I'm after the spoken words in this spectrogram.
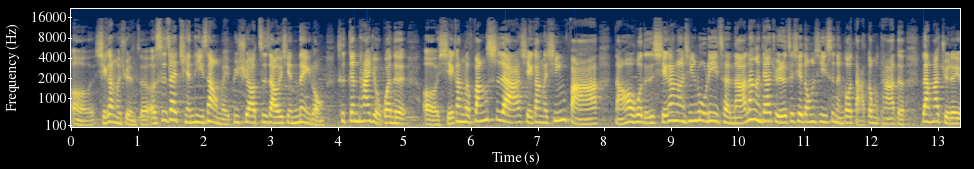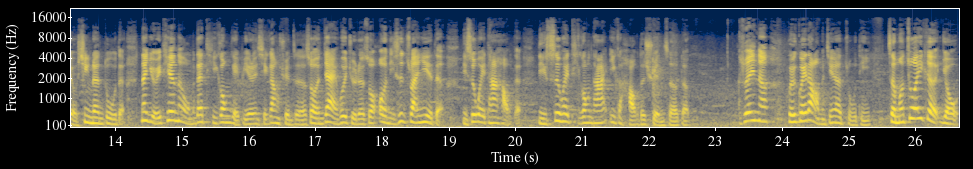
呃斜杠的选择，而是在前提上，我们也必须要制造一些内容，是跟他有关的呃斜杠的方式啊，斜杠的心法啊，然后或者是斜杠的心路历程啊，让人家觉得这些东西是能够打动他的，让他觉得有信任度的。那有一天呢，我们在提供给别人斜杠选择的时候，人家也会觉得说，哦，你是专业的，你是为他好的，你是会提供他一个好的选择的。所以呢，回归到我们今天的主题，怎么做一个有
